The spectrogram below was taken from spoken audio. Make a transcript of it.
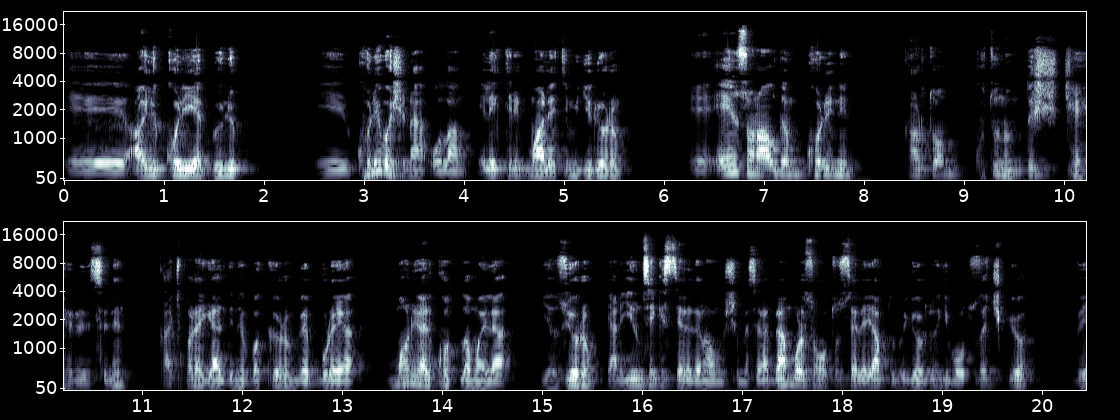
e, aylık koliye bölüp e, koli başına olan elektrik maliyetimi giriyorum. E, en son aldığım kolinin karton kutunun dış çehresinin kaç para geldiğine bakıyorum ve buraya manuel kodlamayla yazıyorum. Yani 28 TL'den almışım mesela. Ben burasını 30 TL yaptığımda gördüğünüz gibi 30'a çıkıyor. Ve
